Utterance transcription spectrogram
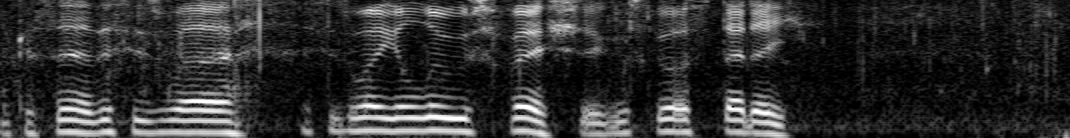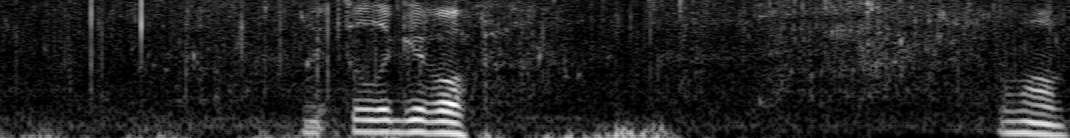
Like I say, this is where this is where you lose fish. You just go steady. Till they give up. Come on.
